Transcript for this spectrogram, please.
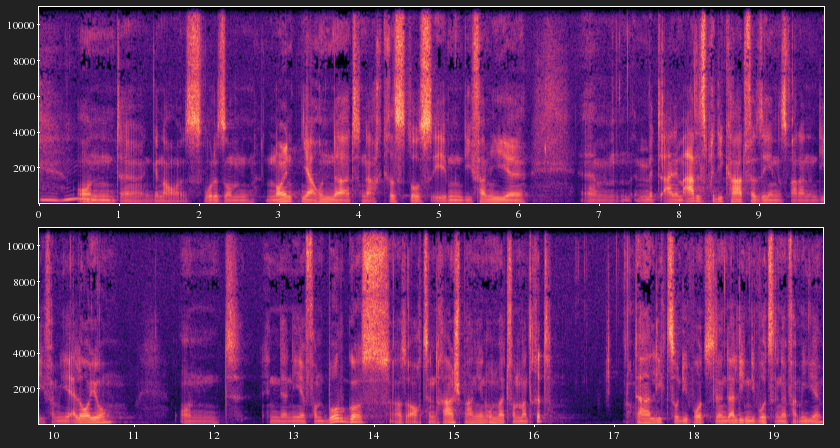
Mhm. Und äh, genau, es wurde so im 9. Jahrhundert nach Christus eben die Familie ähm, mit einem Adelsprädikat versehen. Das war dann die Familie Eloyo. Und in der Nähe von Burgos, also auch Zentralspanien, unweit von Madrid, da liegt so die Wurzeln, da liegen die Wurzeln der Familie.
